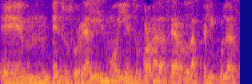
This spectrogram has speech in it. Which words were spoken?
eh, en su surrealismo y en su forma de hacer las películas, eh,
